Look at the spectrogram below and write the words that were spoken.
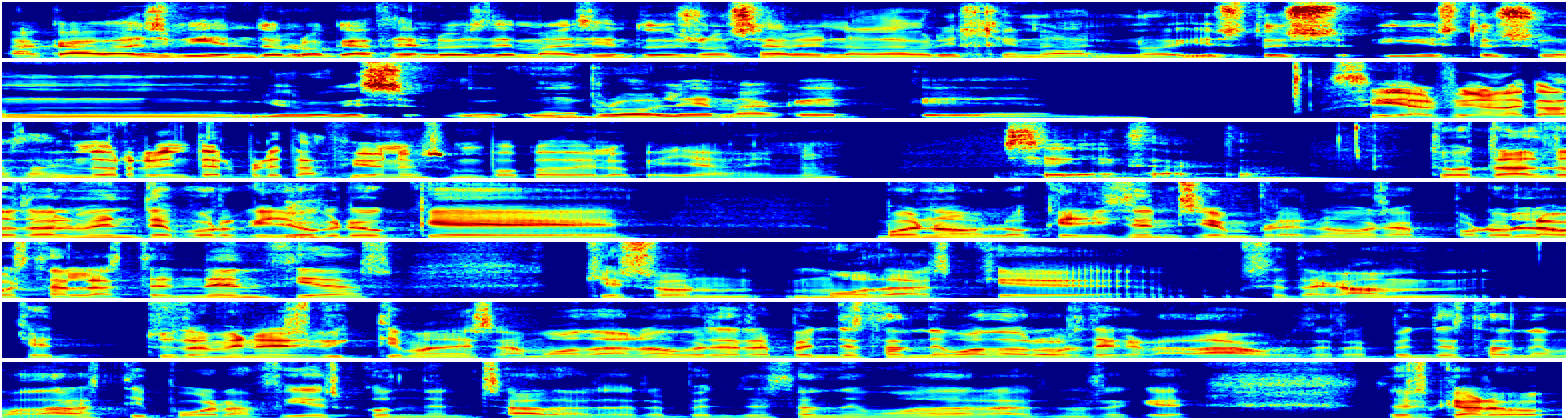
acabas viendo lo que hacen los demás y entonces no sale nada original, ¿no? Y esto es, y esto es un, yo creo que es un, un problema que, que- Sí, al final acabas haciendo reinterpretaciones un poco de lo que ya hay, ¿no? Sí, exacto. Total, totalmente, porque yo creo que, bueno, lo que dicen siempre, ¿no? O sea, por un lado están las tendencias, que son modas que se te acaban, que tú también eres víctima de esa moda, ¿no? Pues de repente están de moda los degradados, de repente están de moda las tipografías condensadas, de repente están de moda las no sé qué. Entonces, claro,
